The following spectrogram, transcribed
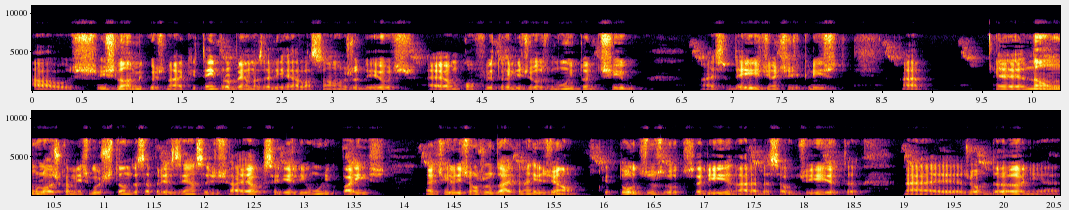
aos islâmicos, né, que têm problemas ali em relação aos judeus. É um conflito religioso muito antigo, né, isso desde antes de Cristo. Né. É, não, logicamente, gostando dessa presença de Israel, que seria ali o único país né, de religião judaica na região, porque todos os outros ali, na Arábia Saudita, né, é, Jordânia,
